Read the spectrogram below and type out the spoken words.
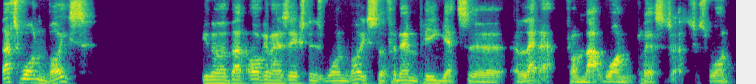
that's one voice. You know that organisation is one voice. So if an MP gets a, a letter from that one place, that's just one.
